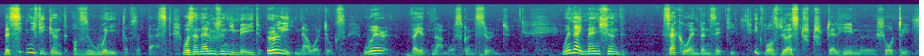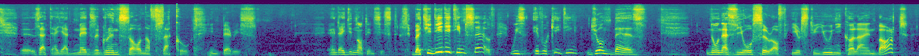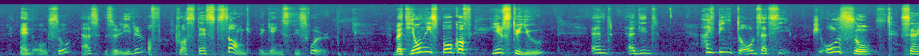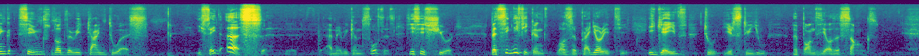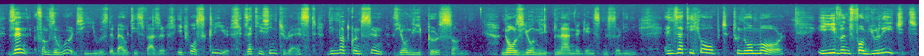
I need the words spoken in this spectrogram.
But significance of the weight of the past was an allusion he made early in our talks, where Vietnam was concerned. When I mentioned Sacco and Vanzetti. It was just to tell him uh, shortly uh, that I had met the grandson of Sacco in Paris. And I did not insist. But he did it himself with evocating Joan Baez, known as the author of Here's to You, Nicola and Bart, and also as the leader of protest song against this war. But he only spoke of Here's to You and added, I've been told that he she also sang things not very kind to us. He said us, American sources. This is sure. But significant was the priority he gave to Here's to You upon the other songs. Then, from the words he used about his father, it was clear that his interest did not concern the only person, nor the only plan against Mussolini, and that he hoped to know more. He even formulated,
